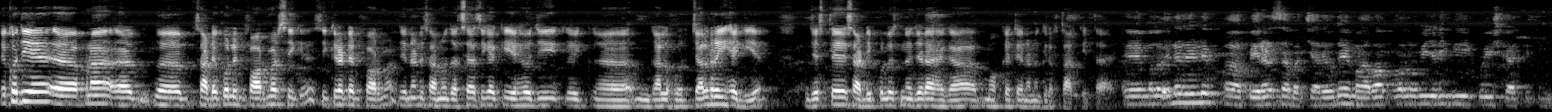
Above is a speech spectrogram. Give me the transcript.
ਦੇਖੋ ਜੀ ਇਹ ਆਪਣਾ ਸਾਡੇ ਕੋਲ ਇਨਫਾਰਮਰ ਸੀਗੇ ਸੀਕ੍ਰੀਟ ਇਨਫਾਰਮਰ ਜਿਨ੍ਹਾਂ ਨੇ ਸਾਨੂੰ ਦੱਸਿਆ ਸੀਗਾ ਕਿ ਇਹੋ ਜੀ ਗੱਲ ਹੋ ਚੱਲ ਰਹੀ ਹੈਗੀ ਹੈ। ਜਿਸ ਤੇ ਸਾਡੀ ਪੁਲਿਸ ਨੇ ਜਿਹੜਾ ਹੈਗਾ ਮੌਕੇ ਤੇ ਇਹਨਾਂ ਨੂੰ ਗ੍ਰਿਫਤਾਰ ਕੀਤਾ ਹੈ ਇਹ ਮਤਲਬ ਇਹਨਾਂ ਦੇ ਜਿਹੜੇ ਪੇਰੈਂਟਸ ਆ ਬੱਚਿਆਂ ਦੇ ਉਹਦੇ ਮਾਪੇ ਵੱਲੋਂ ਵੀ ਜਿਹੜੀ ਵੀ ਕੋਈ ਸ਼ਿਕਾਇਤ ਕੀਤੀ?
